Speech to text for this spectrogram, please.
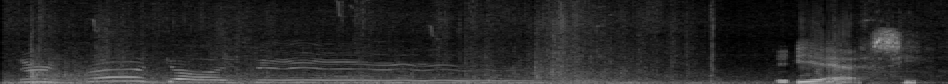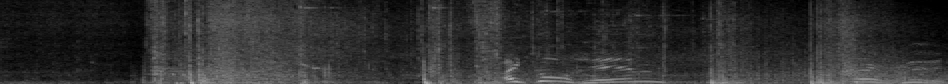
There's bad guys here. Yes. I got him. Very good.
